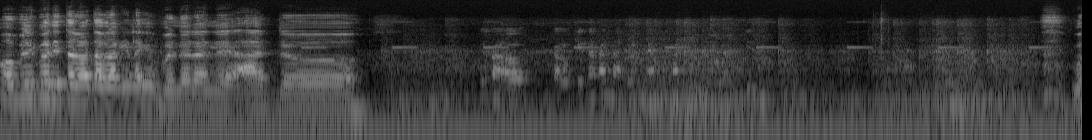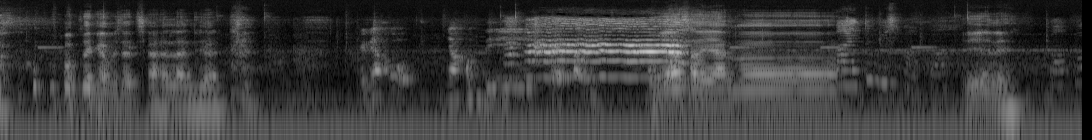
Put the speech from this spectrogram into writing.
Mobil gua ditabrak-tabrakin lagi beneran deh. Aduh. Tapi kalau kalau kita kan nabrak tembok kan Gua gua udah gak bisa jalan ya. Ini aku nyangkut di kereta nih. Iya sayangku. Nah itu bis papa. Iya nih. Papa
